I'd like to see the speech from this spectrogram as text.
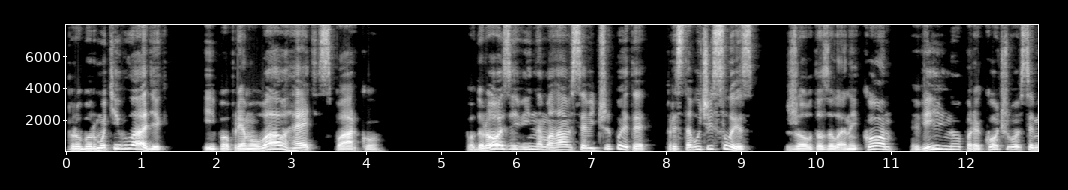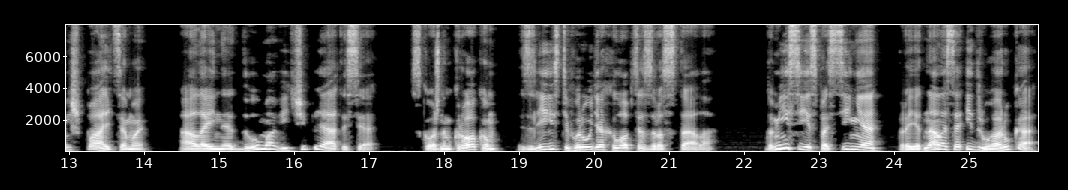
пробурмотів Владік і попрямував геть з парку. По дорозі він намагався відчепити приставучий слиз. Жовто-зелений ком вільно перекочувався між пальцями, але й не думав відчіплятися. З кожним кроком злість в грудях хлопця зростала. До місії спасіння приєдналася і друга рука.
